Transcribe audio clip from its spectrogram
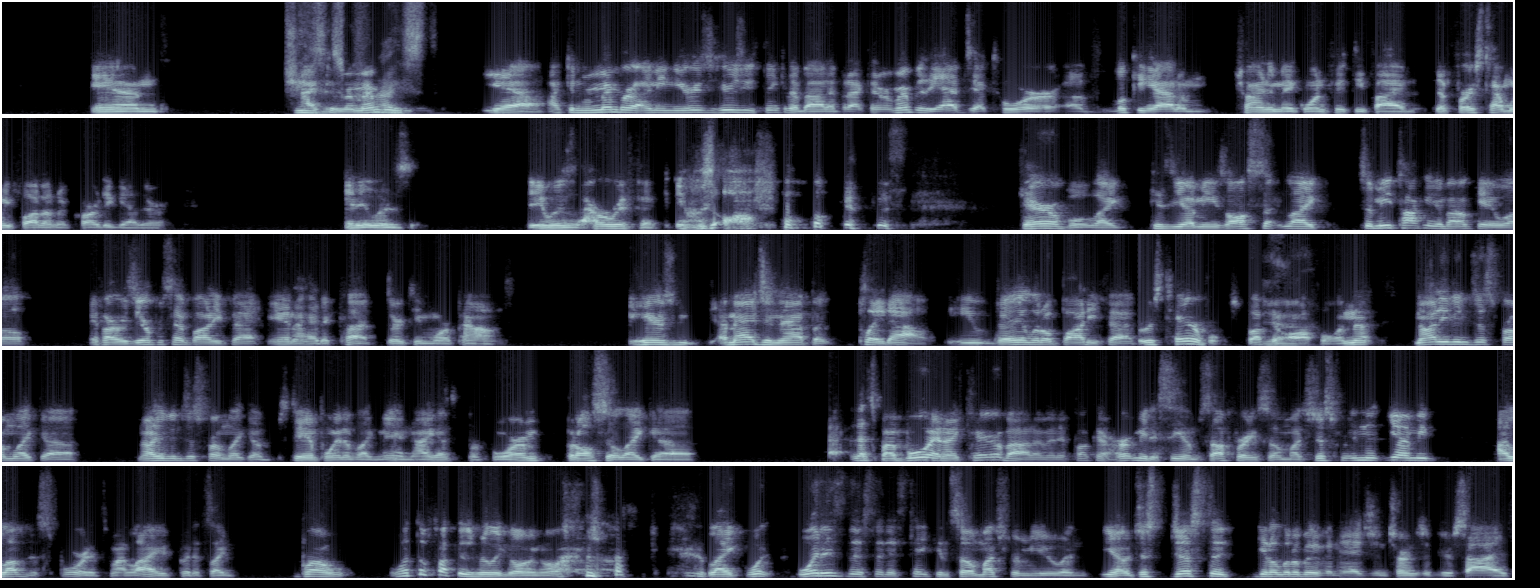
and jesus I can remember- Christ. Yeah, I can remember. I mean, here's here's you thinking about it, but I can remember the abject horror of looking at him trying to make 155 the first time we fought on a car together, and it was it was horrific. It was awful. it was terrible. Like because yeah, I mean, he's all like so. Me talking about okay, well, if I was zero percent body fat and I had to cut 13 more pounds, here's imagine that, but played out. He very little body fat. It was terrible. It was fucking Yeah. awful, and that not even just from like a not even just from like a standpoint of like man now you have to perform but also like uh that's my boy and i care about him and it fucking hurt me to see him suffering so much just in the, you know i mean i love the sport it's my life but it's like bro what the fuck is really going on like what what is this that has taken so much from you and you know just just to get a little bit of an edge in terms of your size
